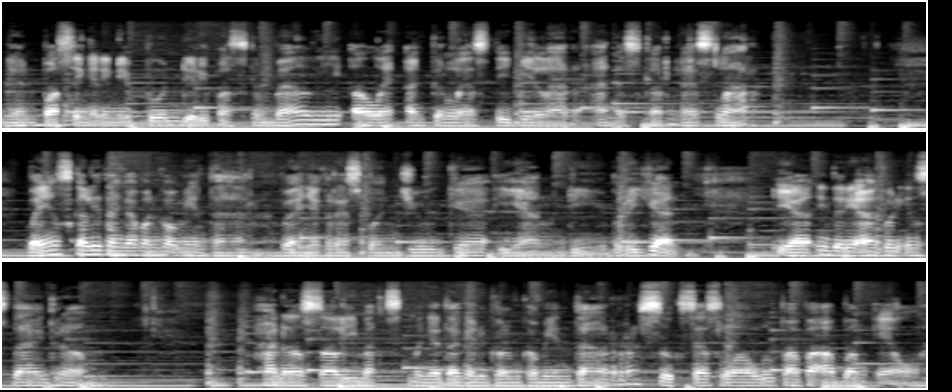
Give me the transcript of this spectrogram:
Dan postingan ini pun direpost kembali oleh akun Lesti Bilar underscore Leslar Banyak sekali tanggapan komentar Banyak respon juga yang diberikan Ya ini dari akun Instagram Hana Salimax mengatakan di kolom komentar, sukses selalu Papa Abang L.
